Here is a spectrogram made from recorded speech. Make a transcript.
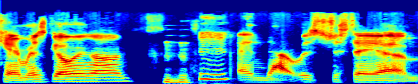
cameras going on, Mhm. Mhm. and that was just a um,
